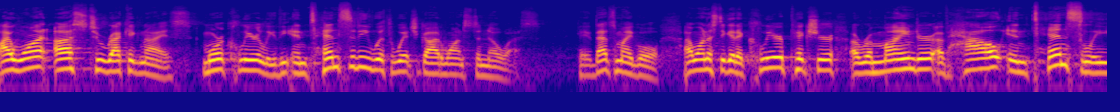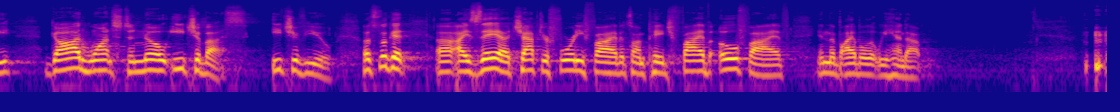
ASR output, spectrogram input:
I want us to recognize more clearly the intensity with which God wants to know us. Okay, that's my goal. I want us to get a clear picture, a reminder of how intensely God wants to know each of us, each of you. Let's look at uh, Isaiah chapter 45. It's on page 505 in the Bible that we hand out.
